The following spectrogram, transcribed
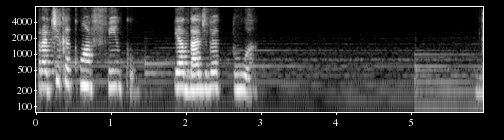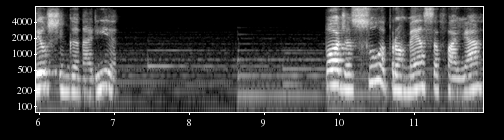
Pratica com afinco e a dádiva é tua. Deus te enganaria? Pode a sua promessa falhar?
